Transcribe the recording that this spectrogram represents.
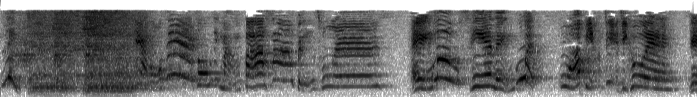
力，让我这中的忙把沙等吹，应老先明规，我表姐一块，亦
